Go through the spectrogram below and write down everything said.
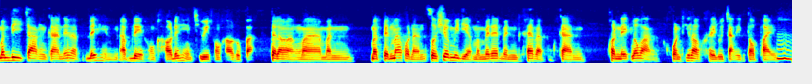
มันดีจังการได้แบบได้เห็นอัปเดตของเขาได้เห็นชีวิตของเขาถูกปะแต่หลังๆมามันมันเป็นมากกว่านั้นโซเชียลมีเดียมันไม่ได้เป็นแค่แบบการคอนเน็กระหว่างคนที่เราเคยรู้จักอีกต่อไปอืม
